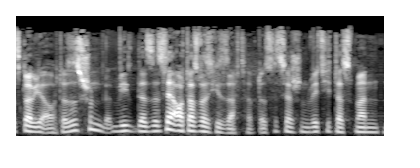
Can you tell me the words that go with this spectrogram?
Das glaube ich auch. Das ist schon, wie, das ist ja auch das, was ich gesagt habe. Das ist ja schon wichtig, dass man,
